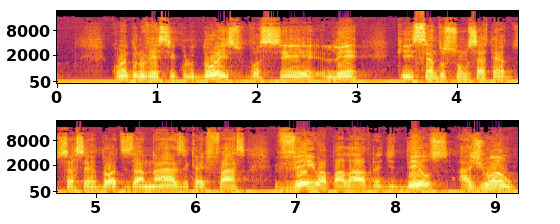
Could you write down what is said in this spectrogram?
Quando no versículo 2 você lê que, sendo sumos sacerdotes Anás e Caifás, veio a palavra de Deus a João.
